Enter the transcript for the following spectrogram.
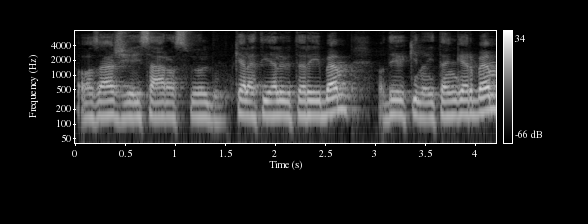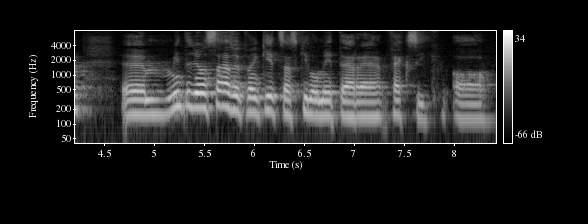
az ázsiai szárazföld keleti előterében, a dél-kínai tengerben. Mint egy olyan 150-200 kilométerre fekszik a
